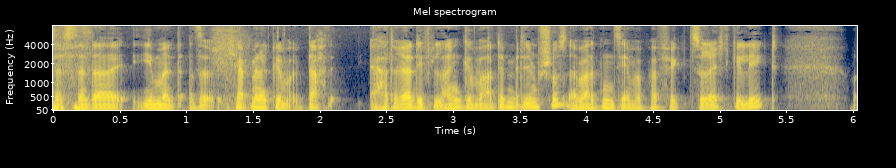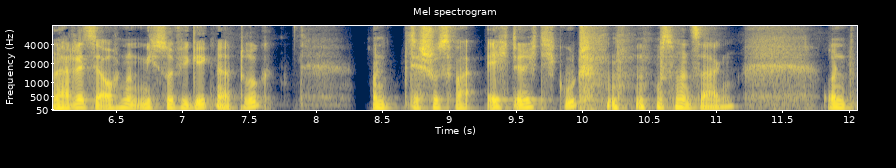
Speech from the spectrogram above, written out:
dass dann da jemand, also ich habe mir noch gedacht, er hat relativ lang gewartet mit dem Schuss, aber hat ihn sich einfach perfekt zurechtgelegt und hat jetzt ja auch noch nicht so viel Gegnerdruck. Und der Schuss war echt richtig gut, muss man sagen. Und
